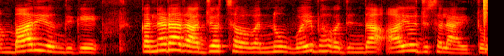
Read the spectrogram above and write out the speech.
ಅಂಬಾರಿಯೊಂದಿಗೆ ಕನ್ನಡ ರಾಜ್ಯೋತ್ಸವವನ್ನು ವೈಭವದಿಂದ ಆಯೋಜಿಸಲಾಯಿತು.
